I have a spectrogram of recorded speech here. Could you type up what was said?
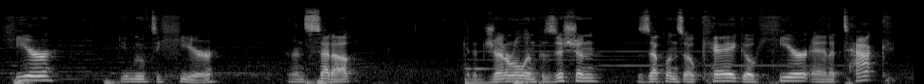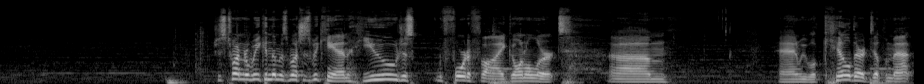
here. You move to here. And then set up. Get a general in position. Zeppelin's okay. Go here and attack. Just trying to weaken them as much as we can. You just fortify, go on alert. Um, and we will kill their diplomat,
